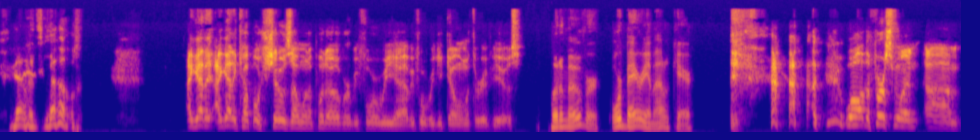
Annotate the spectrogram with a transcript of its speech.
yeah, let's go. I got a, I got a couple of shows I want to put over before we uh, before we get going with the reviews. Put them over or bury them. I don't care. well, the first one, um,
